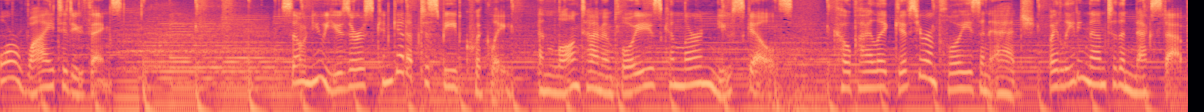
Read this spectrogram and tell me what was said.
or why to do things. So new users can get up to speed quickly, and longtime employees can learn new skills. Copilot gives your employees an edge by leading them to the next step,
